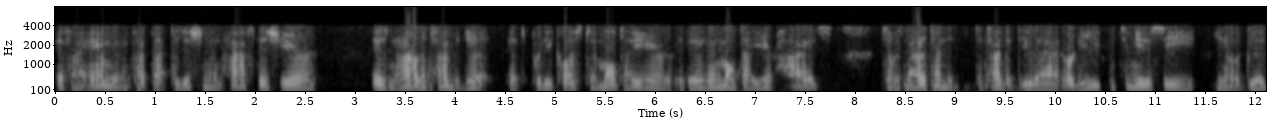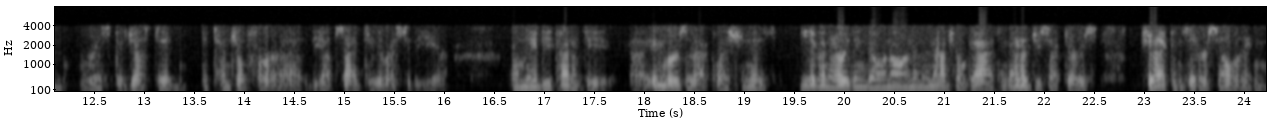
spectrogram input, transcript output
if I am going to cut that position in half this year, is now the time to do it. It's pretty close to multi-year. It is in multi-year highs. So is now the time to the time to do that, or do you continue to see you know a good risk-adjusted potential for uh, the upside through the rest of the year? Or maybe kind of the uh, inverse of that question is, given everything going on in the natural gas and energy sectors, should I consider selling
